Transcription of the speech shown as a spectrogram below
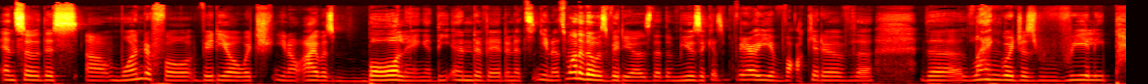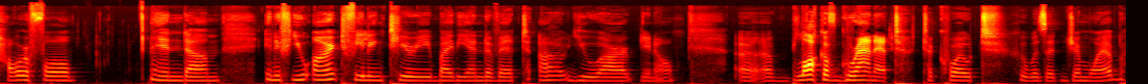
And so, this uh, wonderful video, which you know I was bawling at the end of it, and it's you know it's one of those videos that the music is very evocative, the the language is really powerful. And um, and if you aren't feeling teary by the end of it, uh, you are, you know, a, a block of granite, to quote who was it, Jim Webb.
